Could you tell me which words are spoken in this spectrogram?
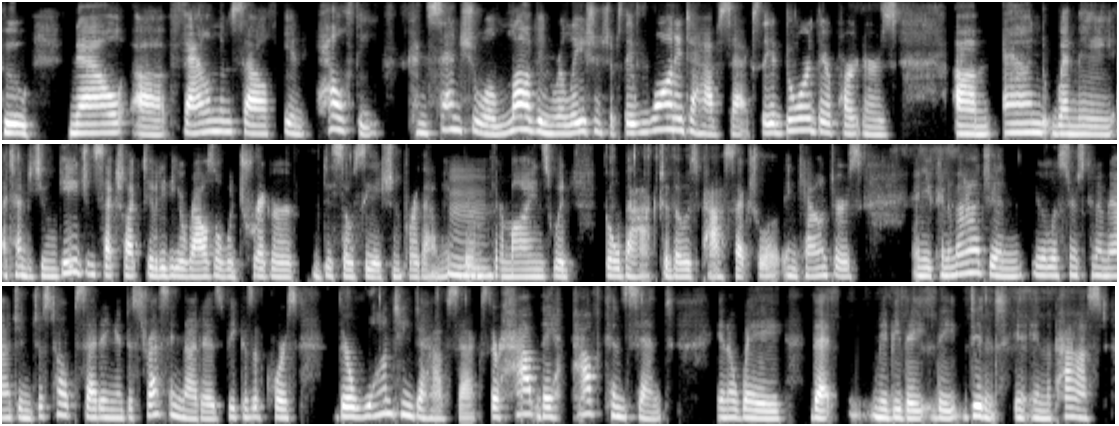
who now uh, found themselves in healthy, consensual, loving relationships. They wanted to have sex, they adored their partners. Um, and when they attempted to engage in sexual activity, the arousal would trigger dissociation for them. Mm. Their, their, minds would go back to those past sexual encounters. And you can imagine, your listeners can imagine just how upsetting and distressing that is, because of course they're wanting to have sex. They're have they have consent in a way that maybe they they didn't in, in the past.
